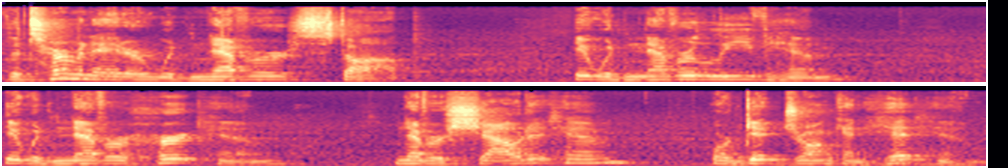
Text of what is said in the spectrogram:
The terminator would never stop. It would never leave him it would never hurt him, never shout at him, or get drunk and hit him,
